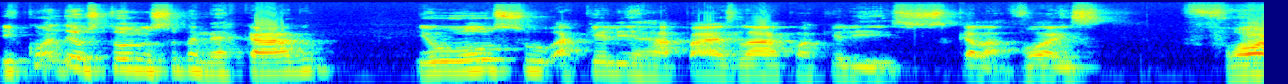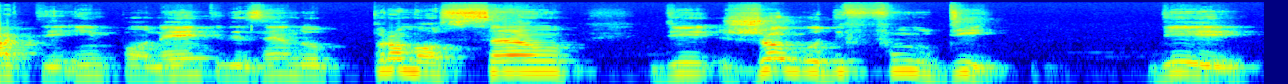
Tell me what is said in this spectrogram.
E quando eu estou no supermercado, eu ouço aquele rapaz lá com aquele, aquela voz forte, imponente, dizendo promoção de jogo de fundi, de,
